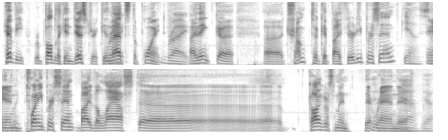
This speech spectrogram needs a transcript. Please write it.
heavy Republican district, and Right. that's the point. Right. I think uh, uh, Trump took it by 30%, Yeah, something and like 20% by the last uh, congressman that ran there. Yeah. Yeah.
